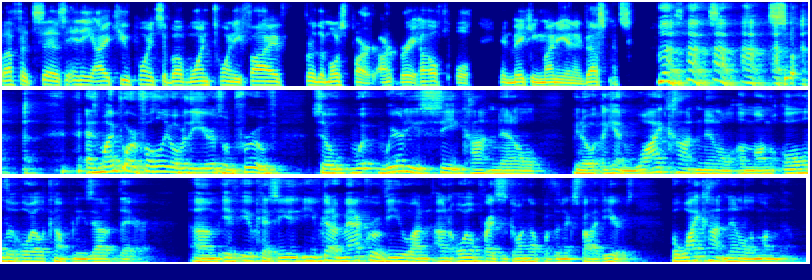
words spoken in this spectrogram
Buffett says any IQ points above 125, for the most part, aren't very helpful in making money in investments. so, As my portfolio over the years would prove. So, wh- where do you see Continental? You know, again, why Continental among all the oil companies out there? Um, if okay, so you, have got a macro view on on oil prices going up over the next five years, but why Continental among them?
